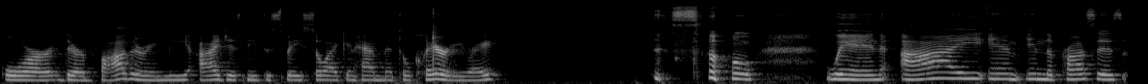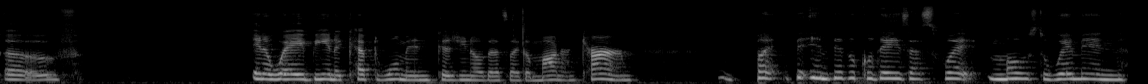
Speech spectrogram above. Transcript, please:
or they're bothering me. I just need the space so I can have mental clarity, right? so when I am in the process of in a way being a kept woman because you know that's like a modern term. But in biblical days that's what most women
